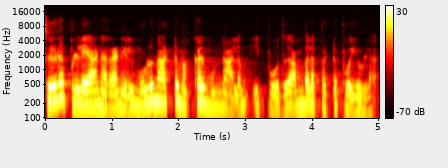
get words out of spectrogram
சீடப்பிள்ளையான ரணில் முழு நாட்டு மக்கள் முன்னாலும் இப்போது அம்பலப்பட்டு போயுள்ளார்.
